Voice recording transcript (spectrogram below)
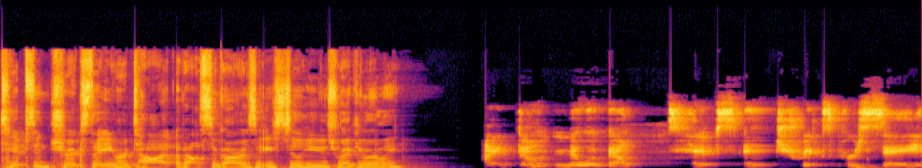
tips and tricks that you were taught about cigars that you still use regularly? I don't know about tips and tricks per se.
